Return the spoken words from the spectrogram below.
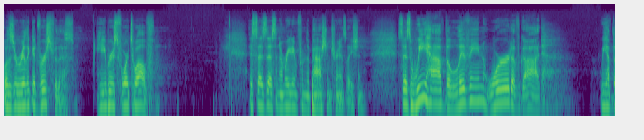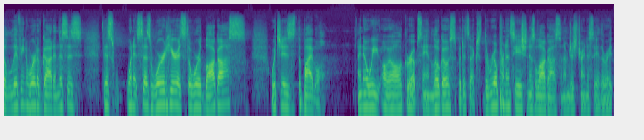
Well, there's a really good verse for this. Hebrews 4:12. It says this, and I'm reading from the Passion Translation. It says, We have the living word of God. We have the living word of God. And this is this when it says word here, it's the word logos, which is the Bible. I know we all grew up saying logos, but it's actually the real pronunciation is logos, and I'm just trying to say the right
